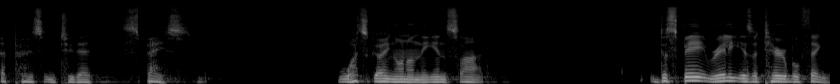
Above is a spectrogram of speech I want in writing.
a person to that space? What's going on on the inside? Despair really is a terrible thing.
